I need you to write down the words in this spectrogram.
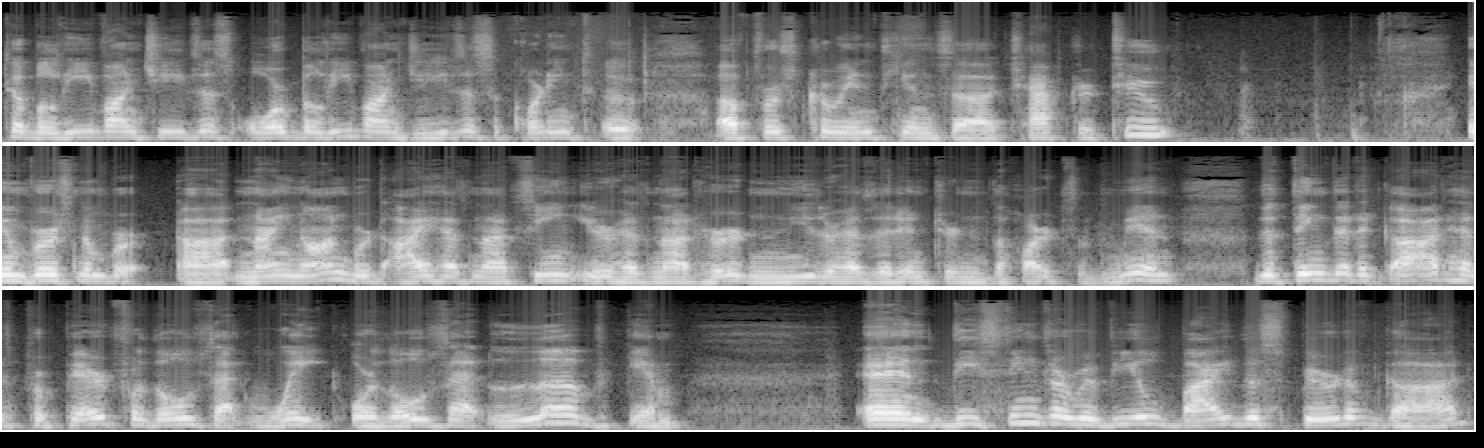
to believe on Jesus or believe on Jesus, according to uh, First Corinthians chapter two in verse number uh, 9 onward, eye has not seen, ear has not heard, and neither has it entered into the hearts of men, the thing that God has prepared for those that wait or those that love Him. And these things are revealed by the Spirit of God.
